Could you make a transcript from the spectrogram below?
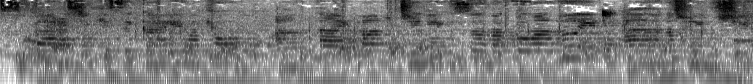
すばらしき世界は今日も安泰毎日にうすまく悪い。話をしよ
